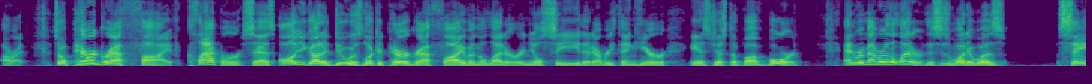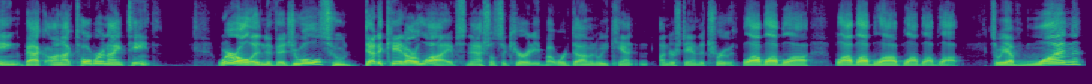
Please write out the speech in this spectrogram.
All right. So, paragraph five, Clapper says all you got to do is look at paragraph five in the letter, and you'll see that everything here is just above board. And remember the letter. This is what it was saying back on October 19th. We're all individuals who dedicate our lives to national security, but we're dumb and we can't understand the truth. Blah, blah, blah, blah, blah, blah, blah, blah, blah. So we have one,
